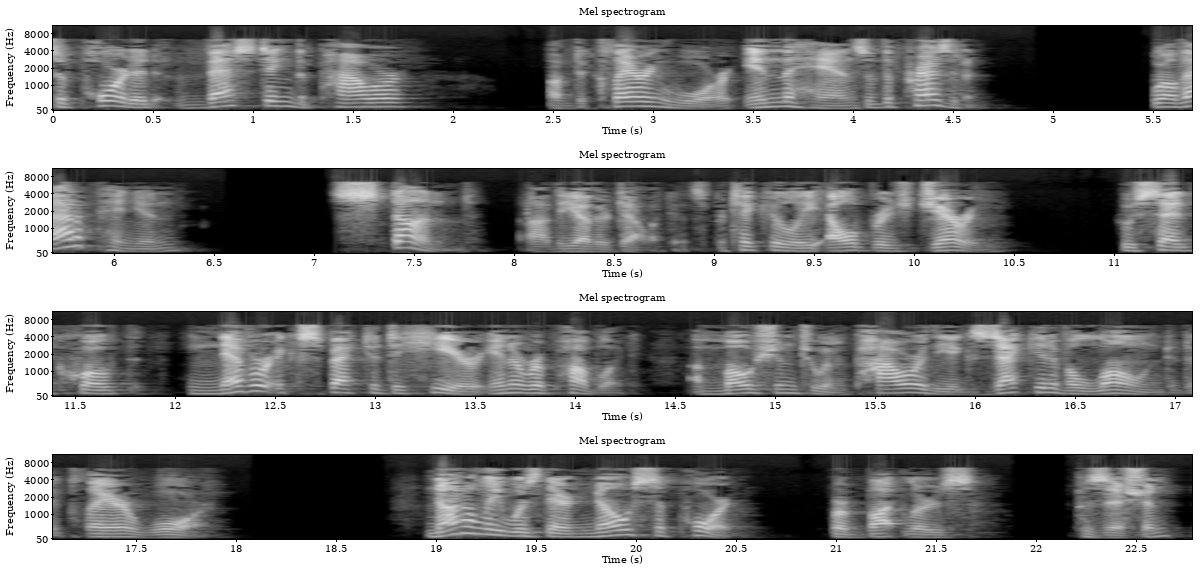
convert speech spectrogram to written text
supported vesting the power of declaring war in the hands of the president. Well, that opinion stunned uh, the other delegates, particularly Elbridge Gerry, who said, quote, he never expected to hear in a republic a motion to empower the executive alone to declare war. Not only was there no support for Butler's position,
